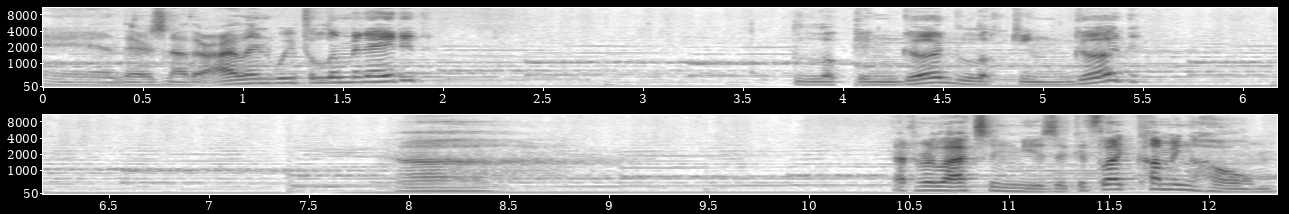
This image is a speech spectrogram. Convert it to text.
And there's another island we've illuminated. Looking good, looking good. Ah. that relaxing music, it's like coming home.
